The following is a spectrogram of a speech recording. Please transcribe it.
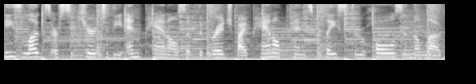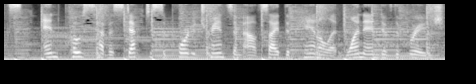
These lugs are secured to the end panels of the bridge by panel pins placed through holes in the lugs. End posts have a step to support a transom outside the panel at one end of the bridge.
